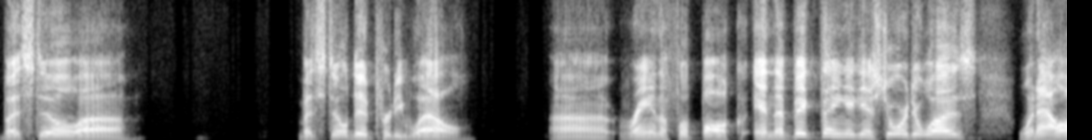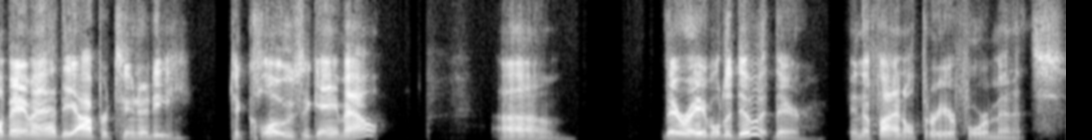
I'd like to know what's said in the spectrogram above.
but still uh, but still did pretty well. Uh, ran the football, and the big thing against Georgia was when Alabama had the opportunity to close the game out. Um, they were able to do it there in the final three or four minutes.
